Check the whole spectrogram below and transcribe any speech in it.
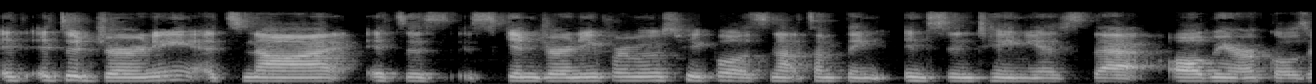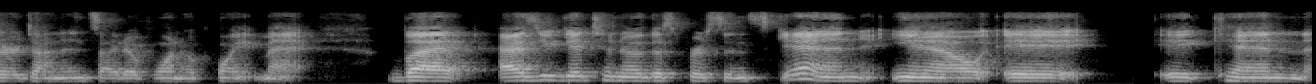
it, it's a journey. It's not it's a skin journey for most people. It's not something instantaneous that all miracles are done inside of one appointment. But as you get to know this person's skin you know it it can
